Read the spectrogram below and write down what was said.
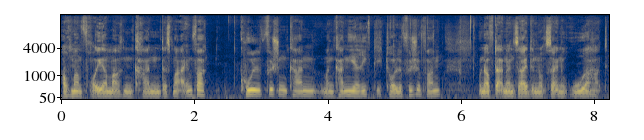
auch mal ein Feuer machen kann, dass man einfach cool fischen kann. Man kann hier richtig tolle Fische fangen und auf der anderen Seite noch seine Ruhe hat.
